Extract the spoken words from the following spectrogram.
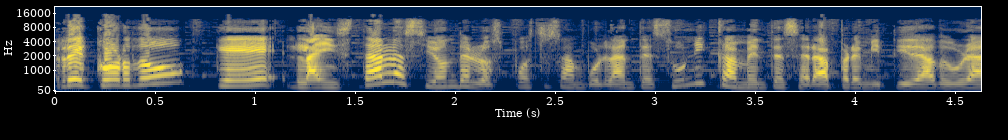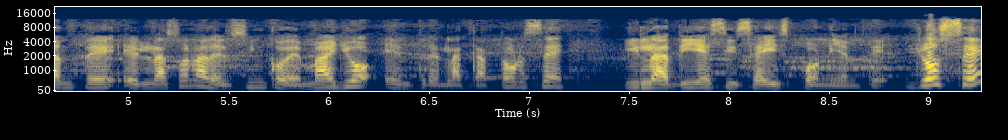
recordó que la instalación de los puestos ambulantes únicamente será permitida durante en la zona del 5 de mayo entre la 14 y la 16 poniente. Yo sé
